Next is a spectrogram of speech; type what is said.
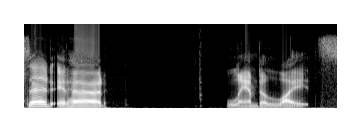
Said it had lambda lights.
